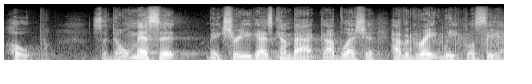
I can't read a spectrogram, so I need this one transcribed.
Hope. So, don't miss it. Make sure you guys come back. God bless you. Have a great week. We'll see you.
